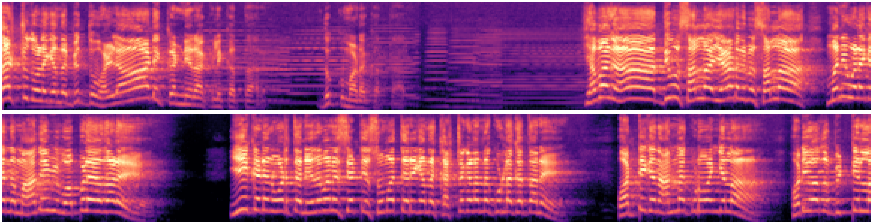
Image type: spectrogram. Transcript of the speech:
ಕಷ್ಟದೊಳಗಿಂದ ಬಿದ್ದು ಹೊಳ್ಳಾಡಿ ಕಣ್ಣೀರು ಹಾಕ್ಲಿಕ್ಕತ್ತಾರೆ ದುಃಖ ಮಾಡಕತ್ತಾರೆ. ಯಾವಾಗ ದಿವಸ ಅಲ್ಲ ಎರಡು ದಿವಸ ಅಲ್ಲ, ಮನೆ ಒಳಗಿಂದ ಮಹಾದೇವಿ ಒಬ್ಬಳೇ ಅದಾಳೆ. ಈ ಕಡೆ ನೋಡ್ತಾ ನಿರ್ಮಲ ಶೆಟ್ಟಿ ಸುಮತಿಯರಿಗೆ ಅಂದ ಕಷ್ಟಗಳನ್ನು ಕೊಡ್ಲಕತ್ತಾನೆ. ಹೊಟ್ಟಿಗೆ ಅನ್ನ ಕೊಡುವಂಗಿಲ್ಲ, ಹೊಡೆಯೋದು ಬಿಟ್ಟಿಲ್ಲ.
